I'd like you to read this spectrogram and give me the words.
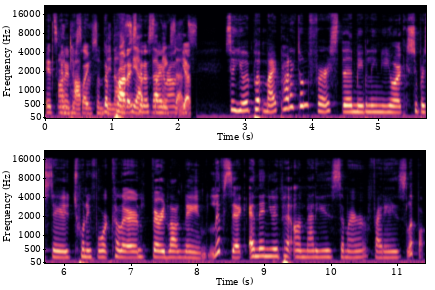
it's On gonna top just of like something the product's Yeah, gonna slide around. sense. Yes. So you would put my product on first, the Maybelline New York Superstay 24 color, very long name lipstick, and then you would put on Maddie's Summer Fridays lip balm.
